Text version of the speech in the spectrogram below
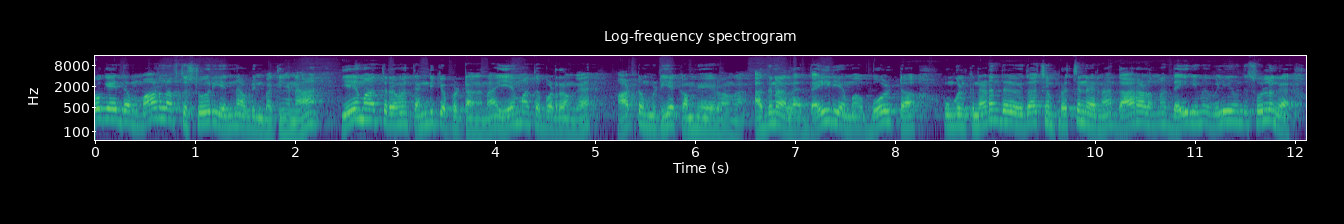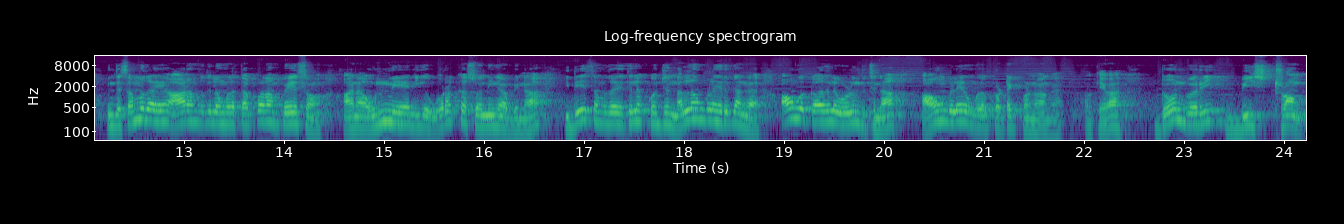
ஓகே இந்த மாரல் ஆஃப் த ஸ்டோரி என்ன அப்படின்னு பார்த்தீங்கன்னா ஏமாத்துறவன் தண்டிக்கப்பட்டாங்கன்னா ஏமாற்றப்படுறவங்க ஆட்டோமேட்டிக்காக கம்மியாயிருவாங்க. அதனால தைரியமாக போல்ட்டாக உங்களுக்கு நடந்த ஏதாச்சும் பிரச்சனைனா தாராளமாக தைரியமாக வெளியே வந்து சொல்லுங்கள் இந்த சமுதாயம் ஆரம்பத்தில் உங்களை தப்பாக தான் பேசும். ஆனால் உண்மையை நீங்கள் உறக்க சொன்னீங்க அப்படின்னா இதே சமுதாயத்தில் கொஞ்சம் நல்லவங்களும் இருக்காங்க. அவங்க காதில் விழுந்துச்சுன்னா அவங்களே உங்களை ப்ரொடெக்ட் பண்ணுவாங்க. ஓகேவா டோன்ட் வரி பி ஸ்ட்ராங்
